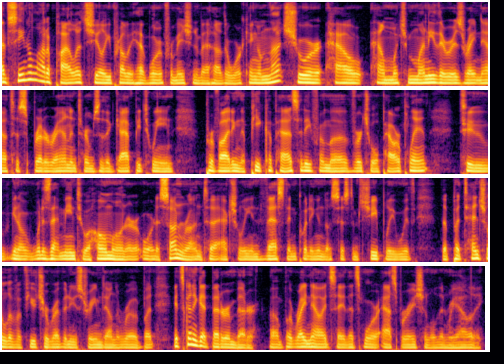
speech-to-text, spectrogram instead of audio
I've seen a lot of pilots, Shayle. You probably have more information about how they're working. I'm not sure how how much money there is right now to spread around in terms of the gap between providing the peak capacity from a virtual power plant to you know what does that mean to a homeowner or to Sunrun to actually invest in putting in those systems cheaply with the potential of a future revenue stream down the road. But it's going to get better and better. Uh, but right now, I'd say that's more aspirational than reality.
